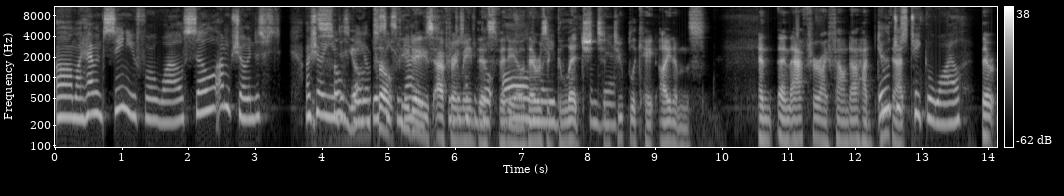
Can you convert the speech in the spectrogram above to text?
Um, I haven't seen you for a while, so I'm showing this. I'm showing so you this young. video. You'll so a see some few days after I made this video, all there the was a glitch to there. duplicate items. And and after I found out how to do It do will that, just take a while. there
